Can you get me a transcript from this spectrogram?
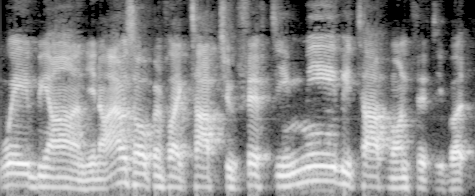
way beyond. You know, I was hoping for like top 250, maybe top 150, but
